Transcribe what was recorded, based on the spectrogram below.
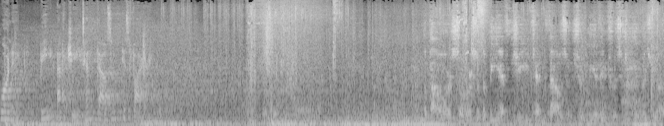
Warning, BFG 10,000 is firing. The power source of the BFG 10,000 should be of interest to you as well.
